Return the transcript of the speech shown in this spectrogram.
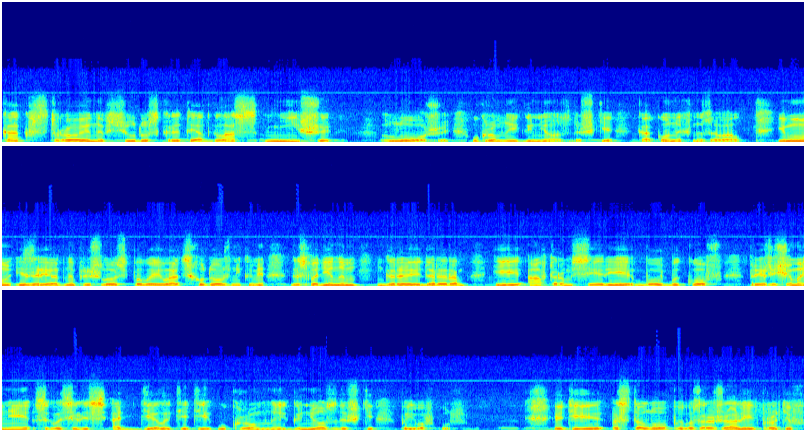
как встроены всюду скрытые от глаз ниши, ложи, укромные гнездышки, как он их называл. Ему изрядно пришлось повоевать с художниками, господином Грейдерером и автором серии «Бой быков», прежде чем они согласились отделать эти укромные гнездышки по его вкусу. Эти остолопы возражали против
